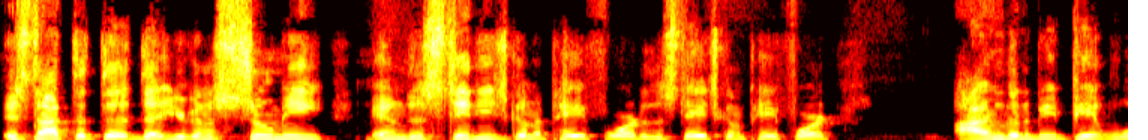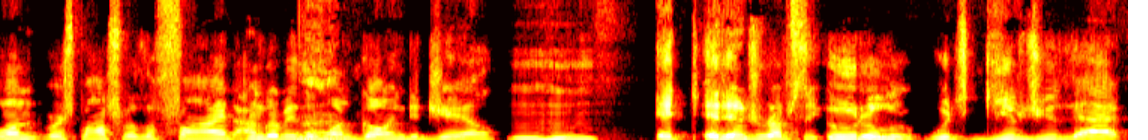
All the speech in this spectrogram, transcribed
It's not that the, that you're going to sue me and the city's going to pay for it or the state's going to pay for it. I'm going to be one responsible for the fine. I'm going to be the Right. one going to jail. Mm-hmm. It it interrupts the OODA loop, which gives you that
